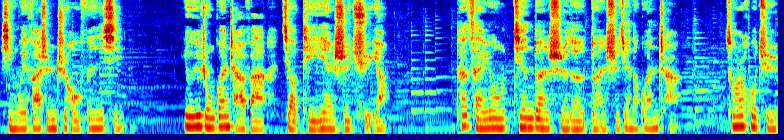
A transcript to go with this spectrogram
行为发生之后分析。有一种观察法叫体验式取样，它采用间断式的短时间的观察，从而获取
